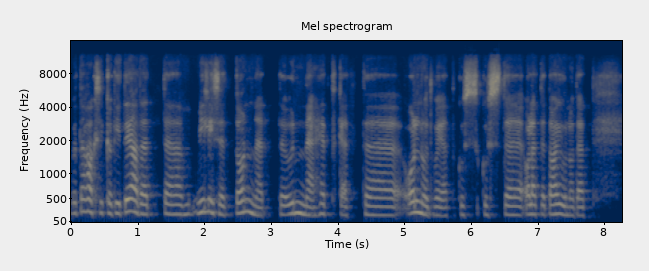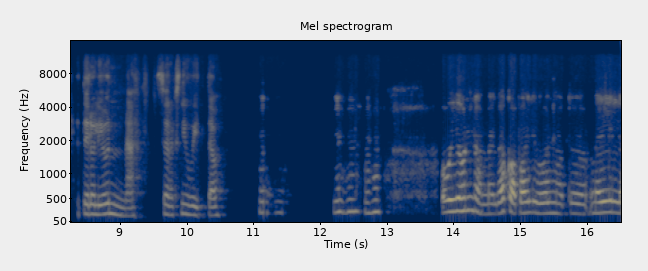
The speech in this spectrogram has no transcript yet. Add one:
aga tahaks ikkagi teada, et eh, millised on need õnnehetked eh, olnud või et kus, kus te olete tajunud, et, et teil oli õnne, see oleks nii huvitav mm. -hmm. Mm -hmm. oi, õnne on meil väga palju olnud, meil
